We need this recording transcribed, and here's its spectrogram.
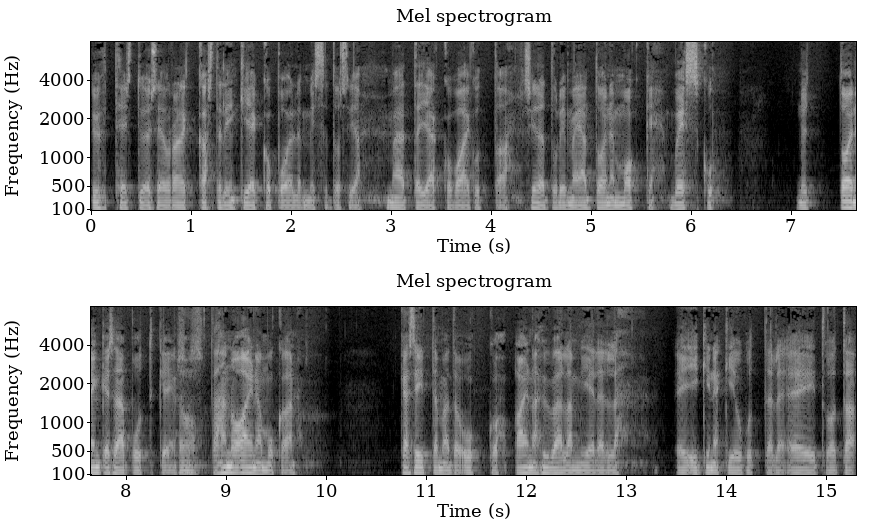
yhteistyöseuraalle Kastelin kiekkopoille, missä tosiaan Määttä Jaakko vaikuttaa. Siitä tuli meidän toinen mokke, Vesku. Toinen kesä putkeen. Joo. Tähän on aina mukana. Käsittämätön ukko, aina hyvällä mielellä. Ei ikinä kiukuttele, ei tuota,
